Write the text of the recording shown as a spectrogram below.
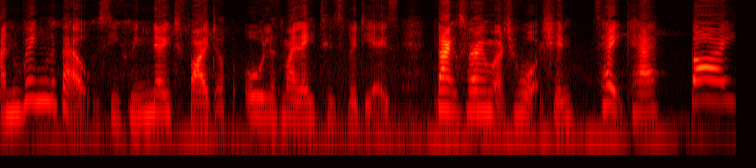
and ring the bell so you can be notified of all of my latest videos. Thanks very much for watching. Take care. Bye.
